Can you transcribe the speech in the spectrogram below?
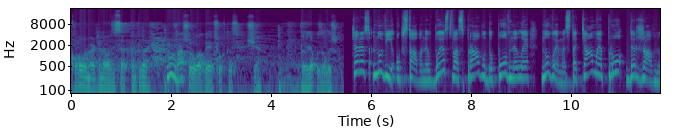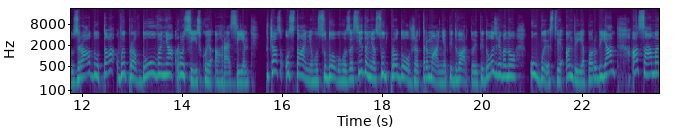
Кого ви маєте на увазі серед кандидатів? Ну, нашу владу, якщо хтось ще. То я б залишив. Через нові обставини вбивства справу доповнили новими статтями про державну зраду та виправдовування російської агресії. Під час останнього судового засідання суд продовжив тримання під вартою підозрюваного у вбивстві Андрія Парубія, а саме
